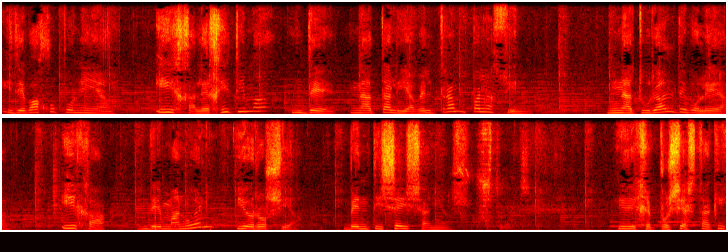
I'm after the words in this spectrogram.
y debajo ponía hija legítima de Natalia Beltrán Palacín, natural de Bolea, hija de Manuel y Orosia, 26 años. Ostras. Y dije, pues ya está aquí.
